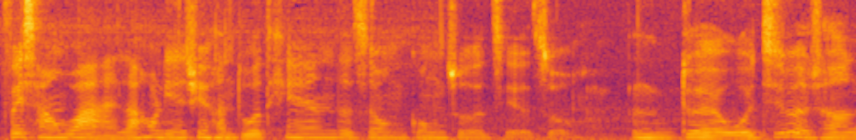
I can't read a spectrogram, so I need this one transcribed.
非常晚，然后连续很多天的这种工作节奏？嗯，对我基本上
